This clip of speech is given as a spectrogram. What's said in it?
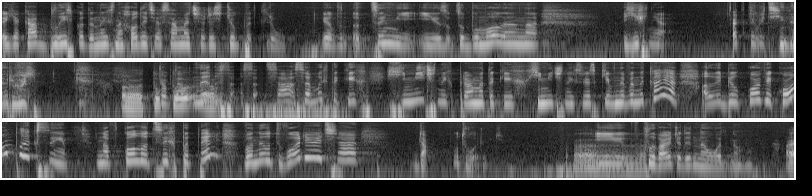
яка близько до них знаходиться саме через цю петлю. І цим і- зобумовлена їхня активаційна роль. Е, Тобто, не, ем, с- с- самих таких хімічних, прямо таких хімічних зв'язків не виникає, але білкові комплекси навколо цих петель вони утворюються, да, утворюють і е, впливають один на одного. А,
